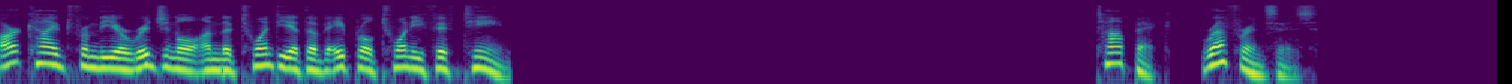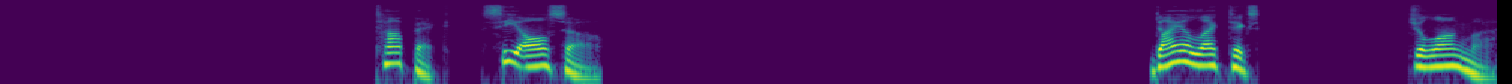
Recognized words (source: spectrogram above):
Archived from the original on 20 April 2015. References See also. Dialectics. Gelongma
